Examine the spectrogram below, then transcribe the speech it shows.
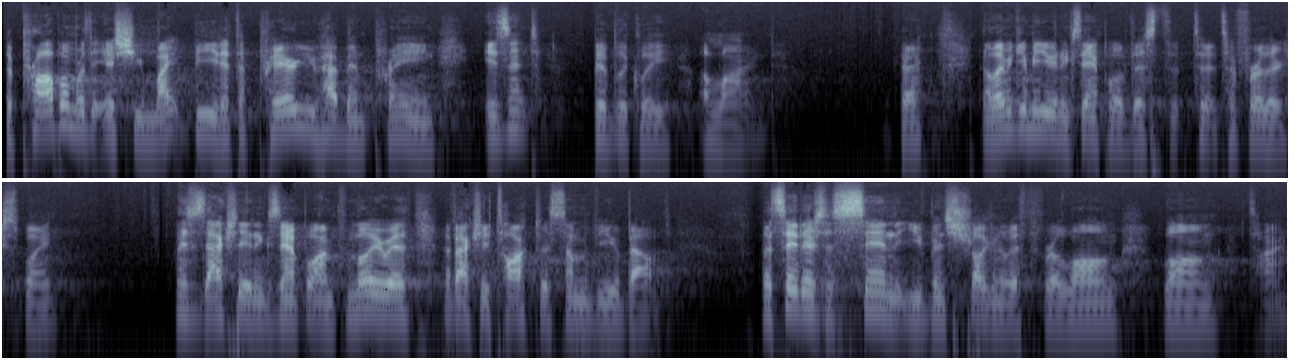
The problem or the issue might be that the prayer you have been praying isn't biblically aligned. Okay? Now, let me give you an example of this to, to, to further explain. This is actually an example I'm familiar with, I've actually talked with some of you about. Let's say there's a sin that you've been struggling with for a long, long time.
